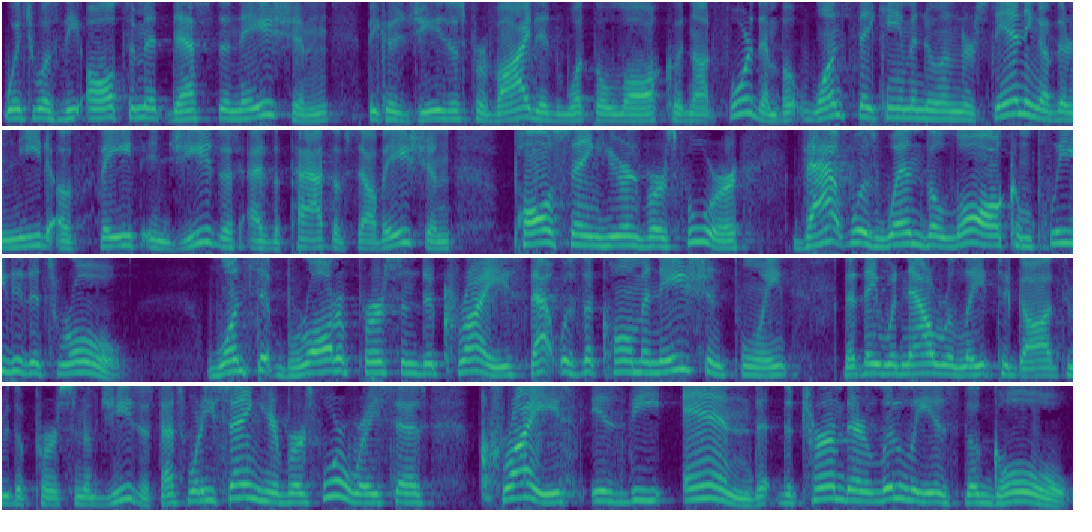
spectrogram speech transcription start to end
which was the ultimate destination because Jesus provided what the law could not for them. But once they came into an understanding of their need of faith in Jesus as the path of salvation, Paul's saying here in verse 4, that was when the law completed its role. Once it brought a person to Christ, that was the culmination point that they would now relate to God through the person of Jesus. That's what he's saying here, verse 4, where he says, Christ is the end. The term there literally is the goal,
